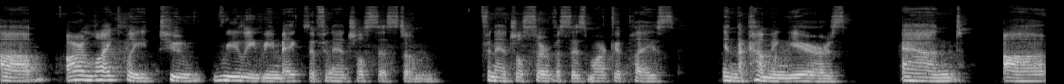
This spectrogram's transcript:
uh, are likely to really remake the financial system, financial services marketplace in the coming years, and uh,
